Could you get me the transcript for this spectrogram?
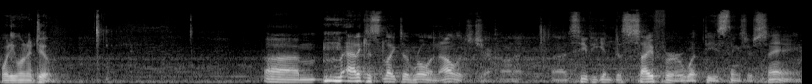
What do you want to do? Atticus would like to roll a knowledge check on it. Uh, see if he can decipher what these things are saying.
